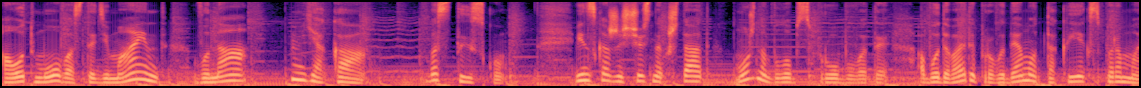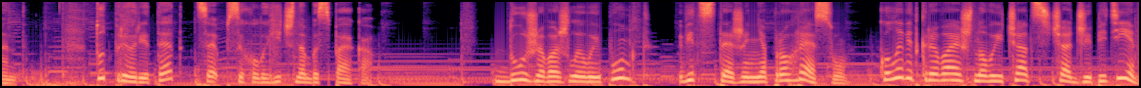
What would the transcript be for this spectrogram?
А от мова SteadyMind, вона м'яка, без тиску. Він скаже щось на кштат, можна було б спробувати, або давайте проведемо такий експеримент. Тут пріоритет це психологічна безпека. Дуже важливий пункт відстеження прогресу. Коли відкриваєш новий чат з ChatGPT,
